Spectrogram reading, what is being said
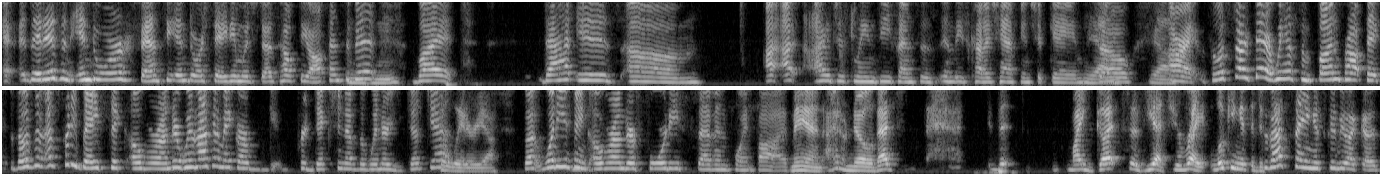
That is an indoor, fancy indoor stadium, which does help the offense a bit Mhm. but that is um I, I I just lean defenses in these kind of championship games. Yeah. So Yeah. all right, so let's start there. We have some fun prop picks, but those are that's pretty basic over under. We're not going to make our prediction of the winner just yet. Till later, yeah. But what do you think? Over under forty seven point five. Man, I don't know. That's the, my gut says yes. You're right. Looking at the So that's saying it's going to be like a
